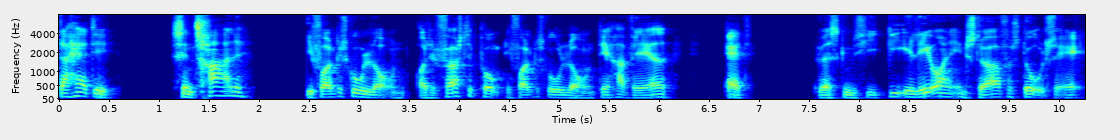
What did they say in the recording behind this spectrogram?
der har det centrale i folkeskoleloven, og det første punkt i folkeskoleloven, det har været at hvad skal man sige, give eleverne en større forståelse af,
